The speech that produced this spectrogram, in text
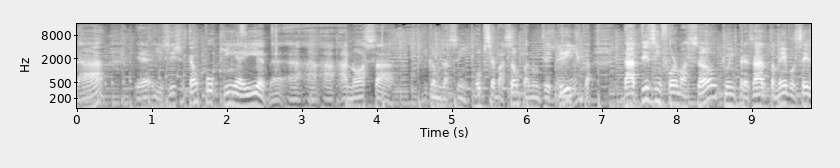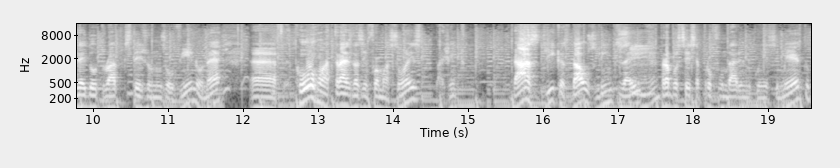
tá? É, existe até um pouquinho aí a, a, a, a nossa, digamos assim, observação, para não dizer Sim. crítica, da desinformação, que o empresário também, vocês aí do outro lado que estejam nos ouvindo, né? É, corram atrás das informações, a gente dá as dicas, dá os links Sim. aí para vocês se aprofundarem no conhecimento.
